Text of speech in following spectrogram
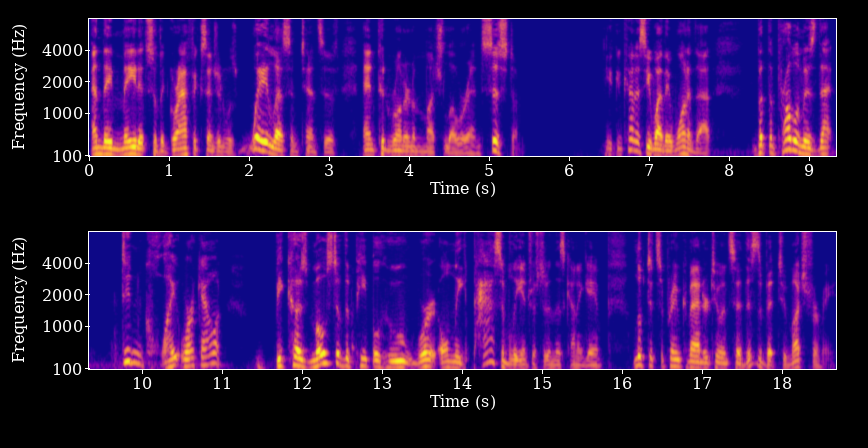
And they made it so the graphics engine was way less intensive and could run on a much lower end system. You can kind of see why they wanted that. But the problem is that didn't quite work out because most of the people who were only passively interested in this kind of game looked at Supreme Commander 2 and said, this is a bit too much for me.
